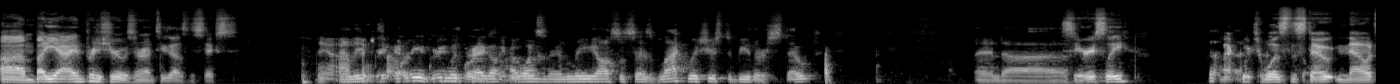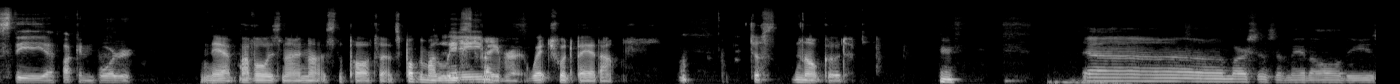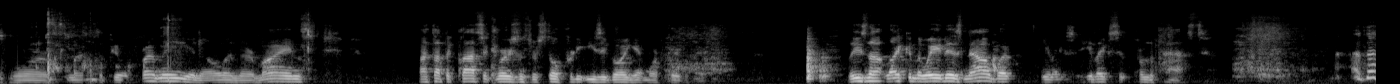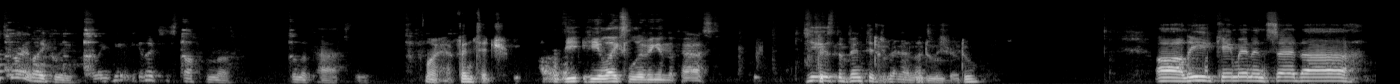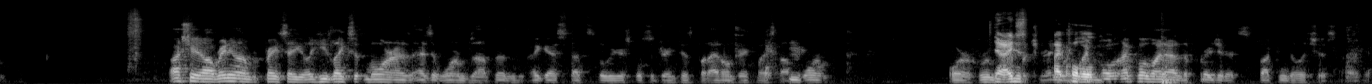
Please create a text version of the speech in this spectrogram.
Um, but yeah, I'm pretty sure it was around 2006. Yeah, I And Lee, think so. and Lee agreed with Craig on that one, and then Lee also says Black Witch used to be their stout. And uh Seriously, Black Witch was the stout, and now it's the uh, fucking porter. Yeah, I've always known that as the porter. It's probably my least favorite, which would be that. Just not good. Uh, Marston's have made all these more mass appeal friendly, you know, in their minds. I thought the classic versions were still pretty easygoing, yet more flavorful. Lee's not liking the way it is now, but he likes he likes it from the past. Uh, That's very likely. like I mean, he, he likes the stuff from the from the past. Oh yeah, vintage. He, he likes living in the past. He is the vintage man, that's for sure. Uh, Lee came in and said, uh, actually, uh, Rainy on Parade said he, he likes it more as, as it warms up. And I guess that's the way you're supposed to drink this, but I don't drink my stuff Mm. warm or room Yeah, I just- temperature I anyway. pulled- I pulled, I pulled mine out of the fridge and it's fucking delicious. Okay.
